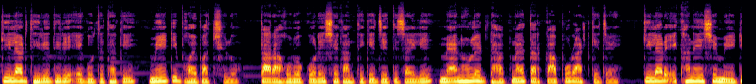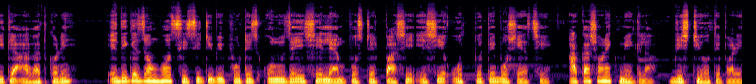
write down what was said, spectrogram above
কিলার ধীরে ধীরে এগোতে থাকে। মেয়েটি ভয় পাচ্ছিল। তাড়াহুড়ো করে সেখান থেকে যেতে চাইলে ম্যানহোলের ঢাকনায় তার কাপড় আটকে যায়। কিলার এখানে এসে মেয়েটিকে আঘাত করে। এদিকে জঙ্গ সিসিটিভি ফুটেজ অনুযায়ী সে ল্যাম্পপোস্টের পাশে এসে ওতপোতে বসে আছে। আকাশ অনেক মেঘলা, বৃষ্টি হতে পারে।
